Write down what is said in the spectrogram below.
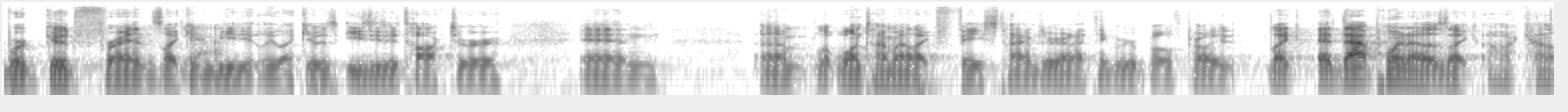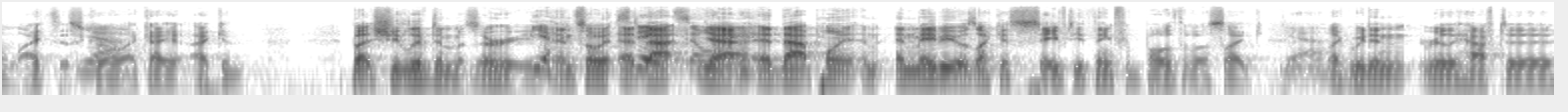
were good friends like Yeah. immediately. Like it was easy to talk to her, and um, one time I like FaceTimed her, and I think we were both probably like at that point I was like, oh, I kind of like this girl. Yeah. Like I I could. But she lived in Missouri, Yeah, and so at that, yeah, at that point, and, and maybe it was like a safety thing for both of us. Like, Yeah. like we didn't really have to,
